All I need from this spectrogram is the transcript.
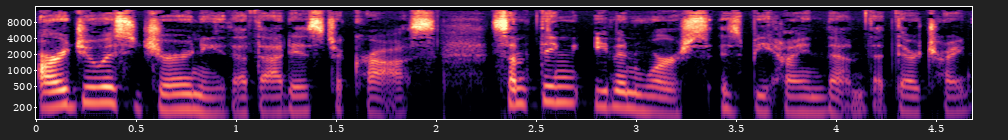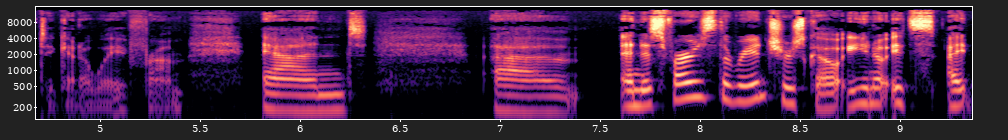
arduous journey that that is to cross. Something even worse is behind them that they're trying to get away from. And Um, and as far as the ranchers go, you know, it's I,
